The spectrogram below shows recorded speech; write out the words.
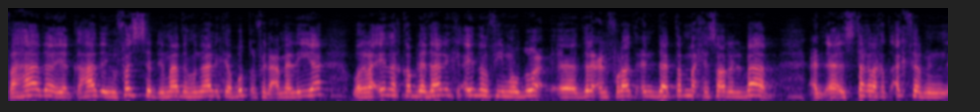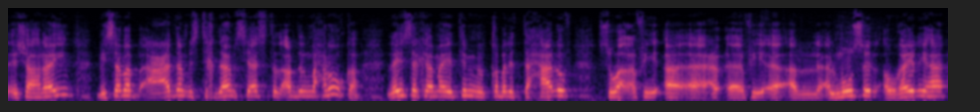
فهذا هذا يفسر لماذا هنالك بطء في العملية. ورأينا قبل ذلك أيضا في موضوع آه، درع الفرات عند تم حصار الباب آه، استغرقت أكثر من شهرين بسبب عدم استخدام سياسة الأرض المحروقة. ليس كما يتم من قبل التحالف سواء في آه، في الموصل أو غيرها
